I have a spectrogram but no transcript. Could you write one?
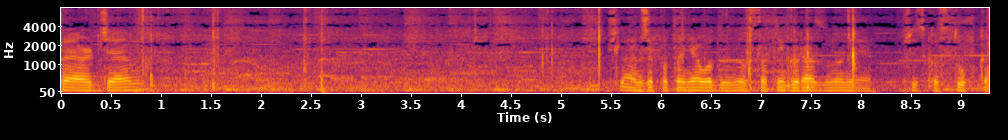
Pearl Jam. Myślałem, że potaniało do ostatniego razu. No nie. Wszystko stówka.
